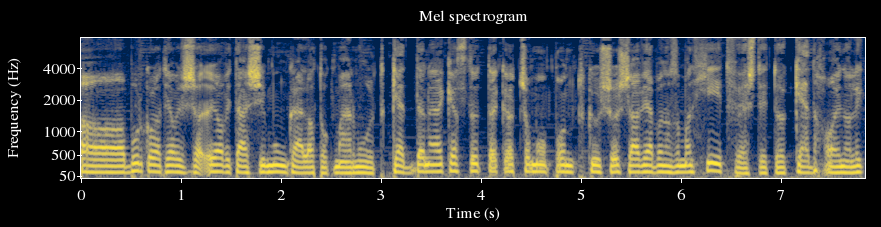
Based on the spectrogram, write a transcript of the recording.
A burkolatjavítási munkálatok már múlt kedden elkezdődtek a csomópont külső sávjában, azonban hétfő estétől kedd hajnalig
